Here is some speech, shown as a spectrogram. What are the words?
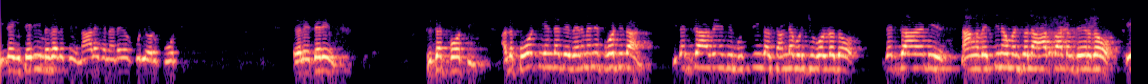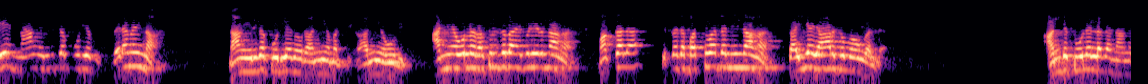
இன்றைக்கு தெரியும் எதற்கு நாளைக்கு நடக்கக்கூடிய ஒரு போட்டி. எங்களுக்கு தெரியும் கிரிக்கெட் போட்டி. அந்த போட்டி என்றது வெறுமனே போட்டி தான் இதற்காக வேண்டி முஸ்லீம்கள் சண்டை பிடிச்சு கொள்றதோ இதற்காக நாங்க வெற்றினோம்னு சொல்லி ஆர்ப்பாட்டம் செய்யறதோ? ஏன் நாங்க இருக்கக்கூடிய விடமே தான் நாங்க இருக்கக்கூடியது ஒரு அந்நிய அந்நிய ஊர். அந்நிய ஊர்ல ரசூல்தான் எப்படி இருந்தாங்க? மக்களை கிட்டத்தட்ட பத்து வருடம் நீந்தாங்க. கைய யாருக்கும் அவங்கல்ல அந்த சூழல்ல தான் நாங்க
